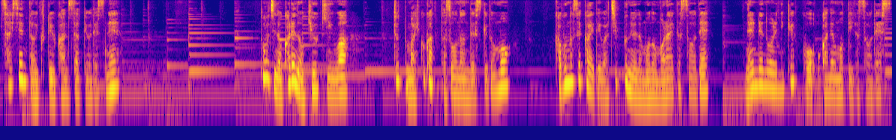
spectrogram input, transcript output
最先端を行くという感じだったようですね。当時の彼の給金はちょっとまあ低かったそうなんですけども株の世界ではチップのようなものをもらえたそうで年齢の割に結構お金を持っていたそうです。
